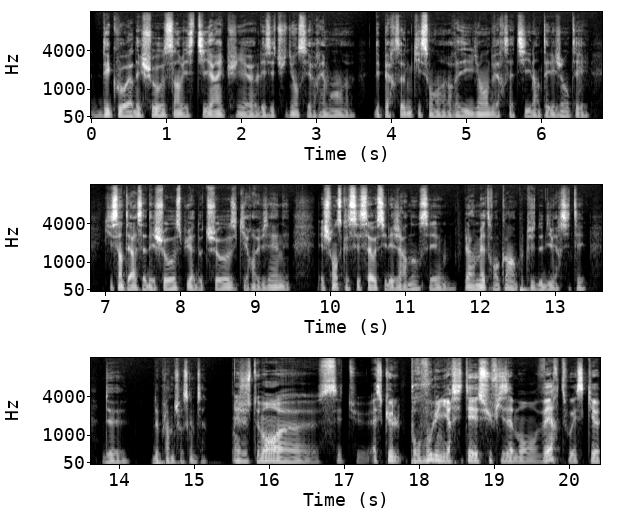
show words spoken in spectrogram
découvrir des choses, s'investir. Et puis les étudiants, c'est vraiment des personnes qui sont résilientes, versatiles, intelligentes et qui s'intéressent à des choses, puis à d'autres choses, qui reviennent. Et, je pense que c'est ça aussi les jardins, c'est euh, permettre encore un peu plus de diversité, de, de plein de choses comme ça. Et justement, euh, c'est- est-ce que pour vous l'université est suffisamment verte ou est-ce qu'il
